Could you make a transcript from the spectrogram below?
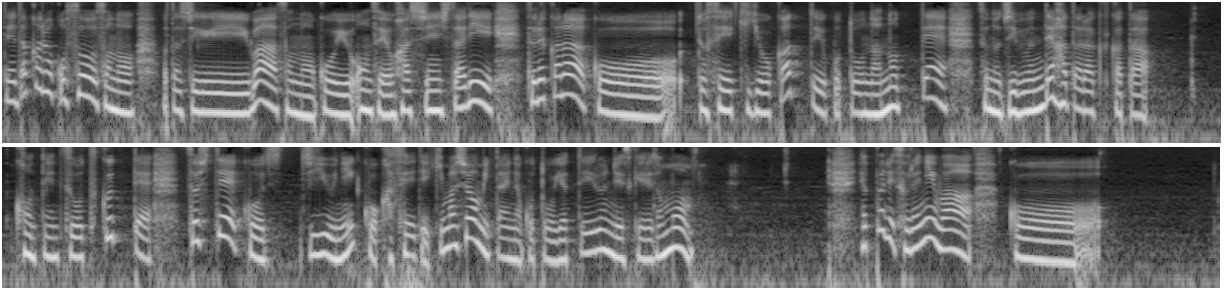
でだからこそその私はそのこういう音声を発信したりそれからこう女性起業家っていうことを名乗ってその自分で働く方コンテンツを作ってそしてこう自由にこう稼いでいきましょうみたいなことをやっているんですけれどもやっぱりそれにはこ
